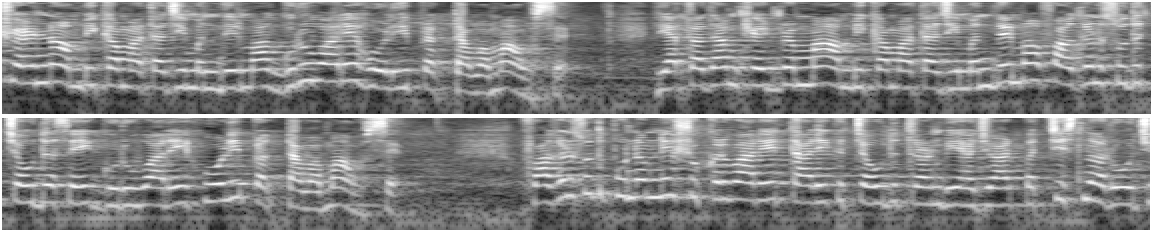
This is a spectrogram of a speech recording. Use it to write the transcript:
શહેરના અંબિકા માતાજી મંદિરમાં ગુરુવારે હોળી પ્રગટાવવામાં આવશે. યાત્રાધામ ખેડબ્રહ્મા અંબિકા માતાજી મંદિરમાં ફાગણ સુદ ચૌદસે ગુરુવારે હોળી પ્રગટાવવામાં આવશે. ફાગણ સુદ પૂનમની શુક્રવારે તારીખ ચૌદ ત્રણ બે હજાર પચીસના રોજ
